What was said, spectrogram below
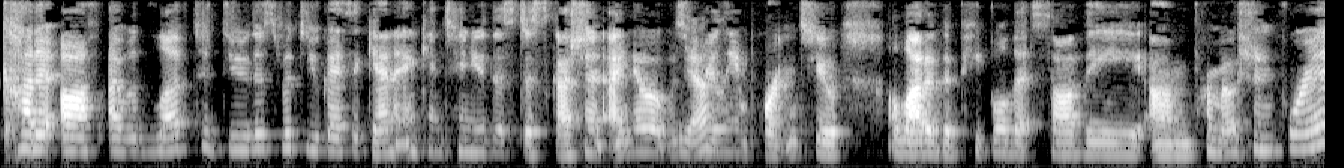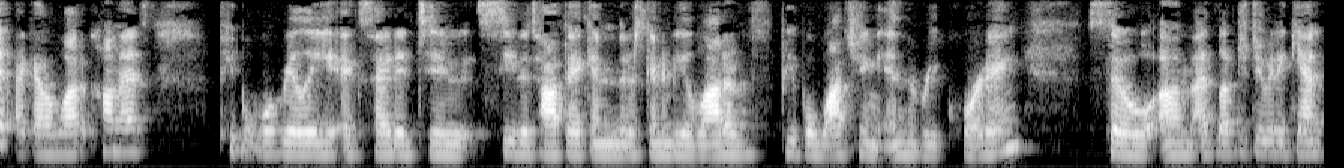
cut it off. I would love to do this with you guys again and continue this discussion. I know it was Yeah. really important to a lot of the people that saw the um, promotion for it. I got a lot of comments. People were really excited to see the topic, and there's going to be a lot of people watching in the recording. So um, I'd love to do it again.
